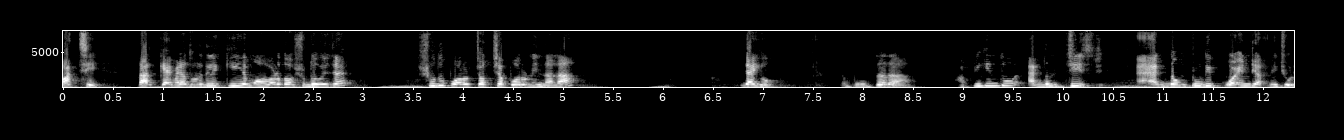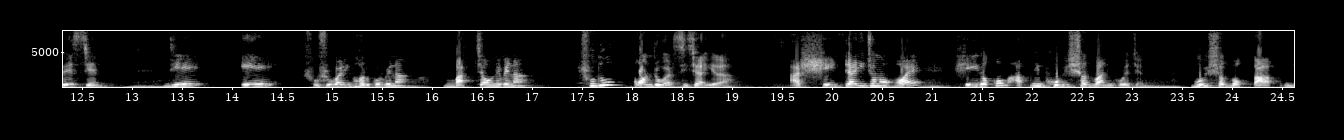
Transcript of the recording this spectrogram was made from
পাচ্ছে, তার ক্যামেরা ধরে দিলে কী মহাভারত অশুদ্ধ হয়ে যায়? শুধু পরচর্চা পরনিন্দা না যাই হোক ববদাদা, আপনি কিন্তু একদম জিস্ট একদম টু দি পয়েন্টে আপনি চলে এসছেন যে এ শ্বশুরবাড়ি ঘর করবে না বাচ্চাও নেবে না, শুধু কন্ট্রোভার্সি চাই এরা। আর সেইটাই যেন হয়, সেই রকম আপনি ভবিষ্যৎবাণী করেছেন। ভবিষ্যৎ বক্তা আপনি,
